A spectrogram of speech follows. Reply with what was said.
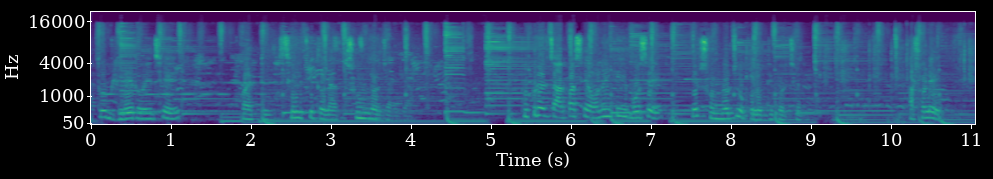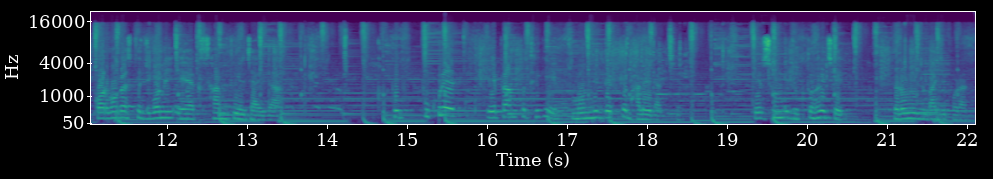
এত ভিড়ে রয়েছে কয়েকটি সেলফি তোলার সুন্দর জায়গা। পুকুরের চারপাশে অনেকেই বসে এর সৌন্দর্য উপলব্ধি করছেন। আসলে কর্মব্যস্ত জীবনে এ এক শান্তির জায়গা। পুকুরের এ প্রান্ত থেকে মন্দির দেখতে ভালোই লাগছে। এর সঙ্গে যুক্ত হয়েছে রঙিন বাজি পোড়ানো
